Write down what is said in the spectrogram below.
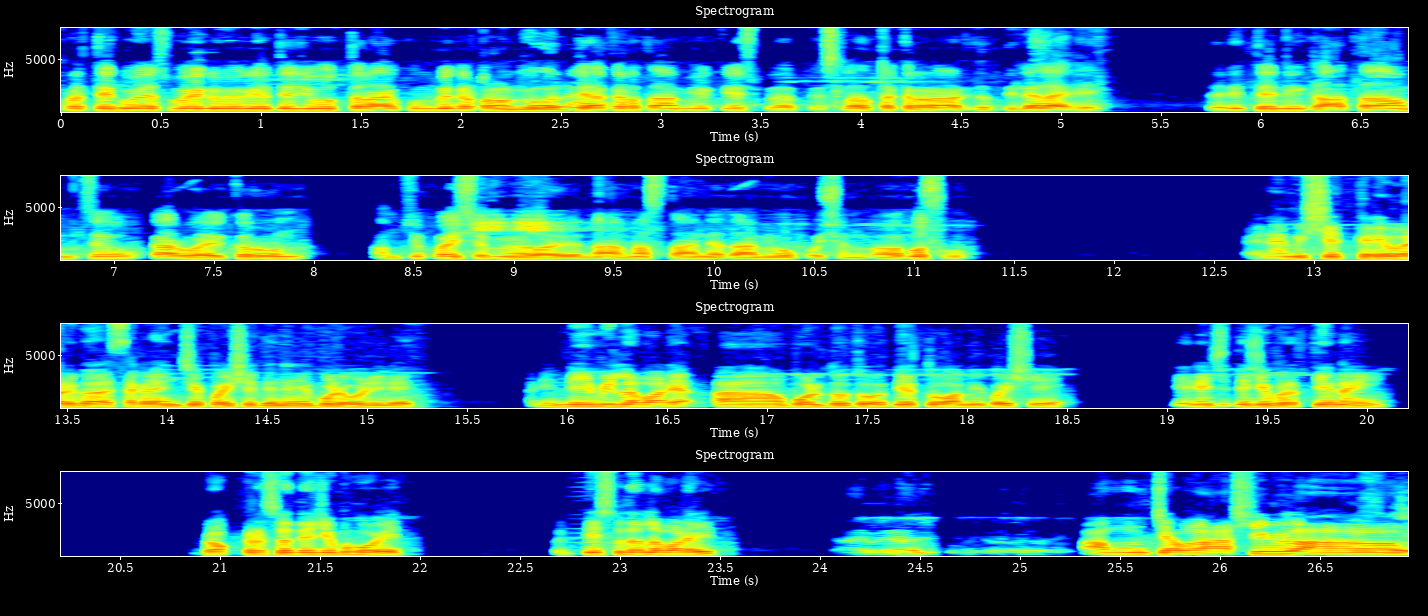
प्रत्येक वेळेस वेगवेगळे त्याचे उत्तर ऐकून बी कटाळून गेलो. त्याकरता आम्ही एक एस पी ऑफिसला तक्रार अर्ज दिलेला आहे. तरी त्यांनी आता आमचे कारवाई करून आमचे पैसे मिळवावे. ना नसता आता आम्ही उपोषणाला बसू. आणि आम्ही शेतकरी वर्ग सगळ्यांचे पैसे देणे बुडवलेले आहेत. आणि नेहमी लबाड अं, बोलतो तो देतो आम्ही पैसे. देण्याची त्याची वृत्ती नाही. डॉक्टर सुद्धा त्याचे भाऊ आहेत. पण ते सुद्धा लबाड आहेत. काय वेळ आली तुमच्यावर? आमच्यावर अशी अं,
